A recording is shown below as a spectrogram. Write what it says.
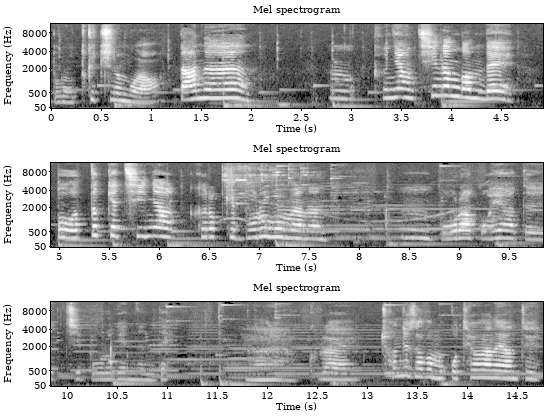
넌 어떻게 치는 거야? 나는 음, 그냥 치는 건데 뭐 어떻게 치냐 그렇게 물어보면은 음, 뭐라고 해야 될지 모르겠는데. 아, 그래. 천지사가 먹고 태어난 애한테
